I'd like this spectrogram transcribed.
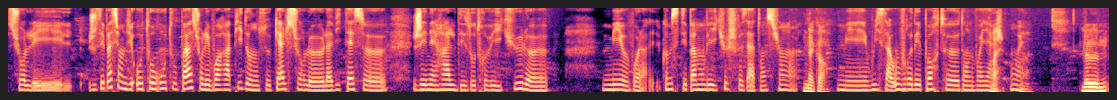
sur les. Je ne sais pas si on dit autoroute ou pas, sur les voies rapides, on se cale sur le, la vitesse euh, générale des autres véhicules. euh, mais euh, voilà, comme c'était pas mon véhicule, je faisais attention. euh, D'accord. mais oui, ça ouvre des portes euh, dans le voyage. Ouais. ouais. Le,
